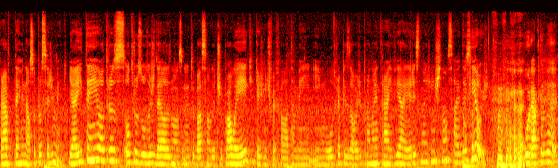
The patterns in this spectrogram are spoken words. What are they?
para terminar o seu procedimento. E aí tem outros, outros usos delas na intubação do tipo awake, que a gente vai falar também em um outro episódio, para não entrar em via aérea, senão a gente não sai Não daqui sai. hoje. O buraco da VR.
